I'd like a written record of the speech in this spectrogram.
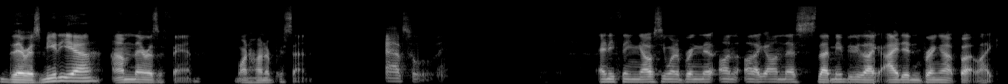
there as media, I'm there as a fan. 100%. Absolutely. anything else you want to bring that on like on this that maybe like I didn't bring up, but like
